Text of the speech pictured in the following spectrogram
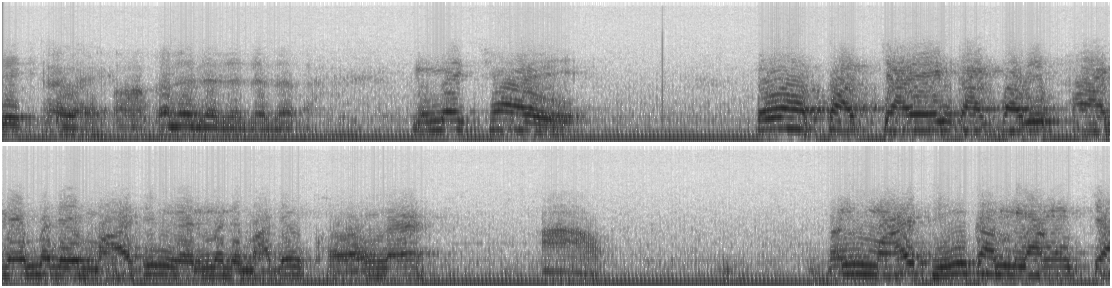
ยิกอะไรอ๋อก็เดี๋ยวเดี๋ยวเดี๋ยวเดี๋ยวมันไม่ใช่เพราะว่าปัจจัยการปฏิภาณเนี่ยไม่ได้หมายถึงเงินไม่ได้หมายถึงของนะอ้าว มันหมายถึงกำลังใจ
